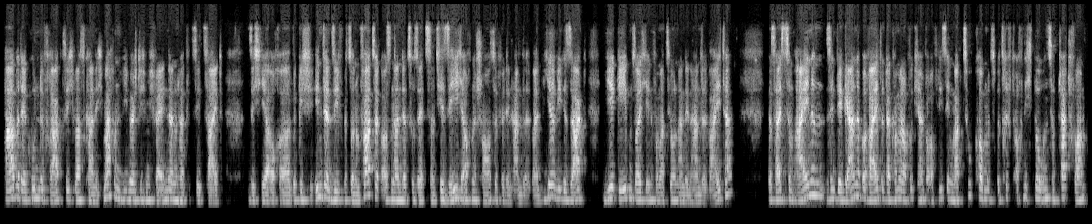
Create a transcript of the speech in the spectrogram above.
aber der Kunde fragt sich, was kann ich machen, wie möchte ich mich verändern und hat jetzt die Zeit, sich hier auch äh, wirklich intensiv mit so einem Fahrzeug auseinanderzusetzen. Und hier sehe ich auch eine Chance für den Handel, weil wir, wie gesagt, wir geben solche Informationen an den Handel weiter. Das heißt, zum einen sind wir gerne bereit, und da kann man auch wirklich einfach auf Leasingmarkt zukommen, und es betrifft auch nicht nur unsere Plattform,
